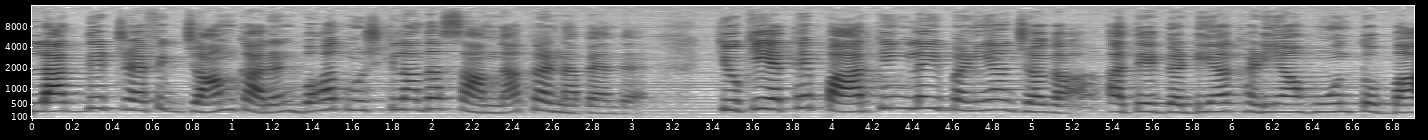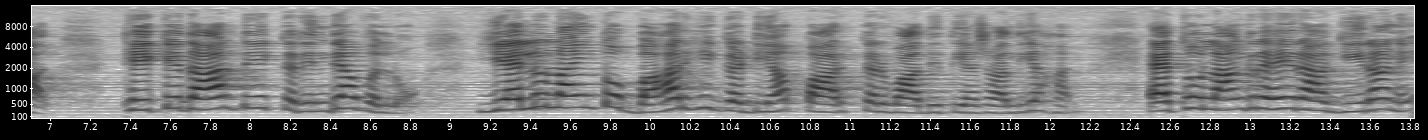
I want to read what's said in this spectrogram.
ਲੱਗਦੇ ਟ੍ਰੈਫਿਕ ਜਾਮ ਕਾਰਨ ਬਹੁਤ ਮੁਸ਼ਕਿਲਾਂ ਦਾ ਸਾਹਮਣਾ ਕਰਨਾ ਪੈਂਦਾ ਹੈ, ਕਿਉਂਕਿ ਇੱਥੇ ਪਾਰਕਿੰਗ ਲਈ ਬਣੀਆਂ ਜਗ੍ਹਾ ਅਤੇ ਗੱਡੀਆਂ ਖੜੀਆਂ ਹੋਣ ਤੋਂ ਬਾਅਦ ਠੇਕੇਦਾਰ ਦੇ ਕਰਿੰਦਿਆਂ ਵੱਲੋਂ ਯੈਲੋ ਲਾਈਨ ਤੋਂ ਬਾਹਰ ਹੀ ਗੱਡੀਆਂ ਪਾਰਕ ਕਰਵਾ ਦਿੱਤੀਆਂ ਜਾਂਦੀਆਂ ਹਨ। ਇੱਥੋਂ ਲੰਘ ਰਹੇ ਰਾਹਗੀਰਾਂ ਨੇ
